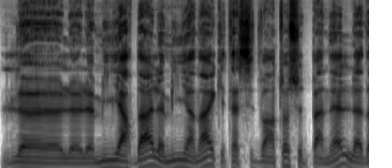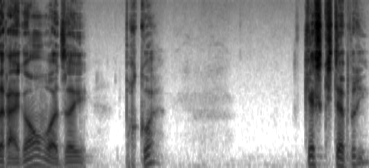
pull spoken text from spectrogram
le, le, milliardaire, le millionnaire qui est assis devant toi sur le panel, le dragon va dire Pourquoi? Qu'est-ce qui t'a pris?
